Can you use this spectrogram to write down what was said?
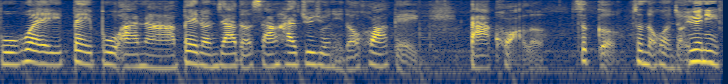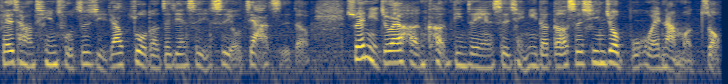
不会被不安啊，被人家的伤害、拒绝你的话给打垮了。这个真的会很重，因为你非常清楚自己要做的这件事情是有价值的，所以你就会很肯定这件事情，你的得失心就不会那么重，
